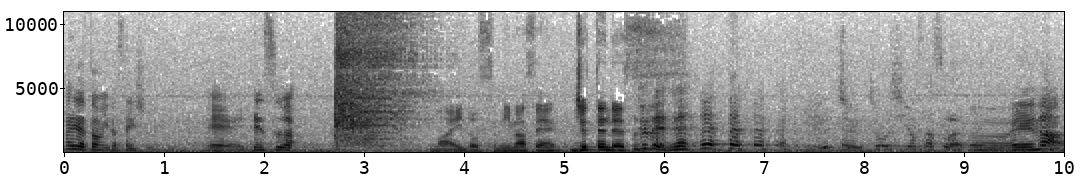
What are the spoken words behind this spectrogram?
はい、じゃあ富田選手、えー、点数は？毎度すみません。10点です。10点ね。調子良さそうや。うんええな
